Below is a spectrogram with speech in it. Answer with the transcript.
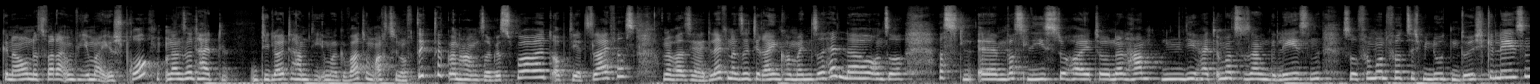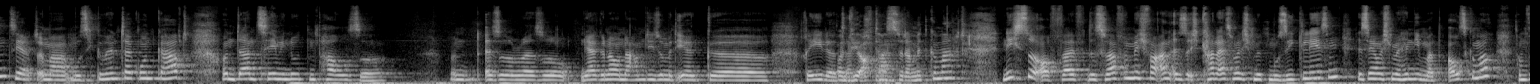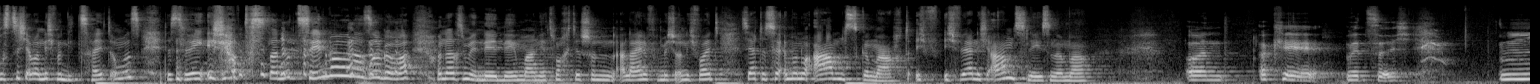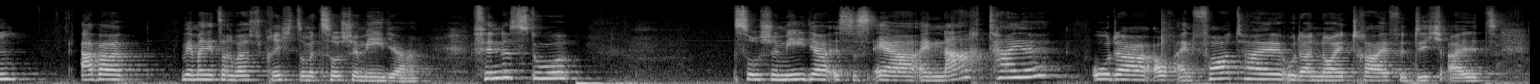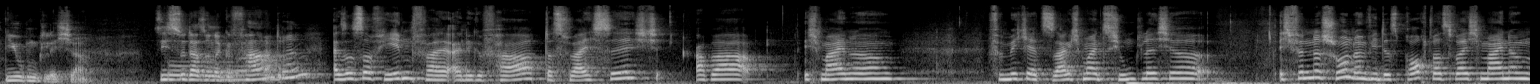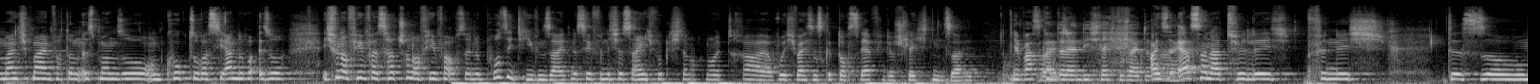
Genau, und das war dann irgendwie immer ihr Spruch. Und dann sind halt, die Leute haben die immer gewartet um 18 Uhr auf TikTok und haben so gescrollt, ob die jetzt live ist. Und dann war sie halt live und dann sind die reingekommen und meinten so, hello und so, was, ähm, was liest du heute? Und dann haben die halt immer zusammen gelesen, so 45 Minuten durchgelesen. Sie hat immer Musik im Hintergrund gehabt und dann 10 Minuten Pause. Und also oder so, ja genau, und da haben die so mit ihr geredet. und wie oft mal. hast du da mitgemacht? Nicht so oft, weil das war für mich vor allem, also ich kann erstmal nicht mit Musik lesen, deswegen habe ich mein Handy mal ausgemacht, dann wusste ich aber nicht, wann die Zeit um ist, deswegen, ich habe das dann nur zehnmal oder so gemacht und dachte mir, nee, nee, Mann, jetzt macht ihr schon alleine für mich und ich wollte, sie hat das ja immer nur abends gemacht, ich, ich werde nicht abends lesen immer. Und okay, witzig. Mm, aber wenn man jetzt darüber spricht, so mit Social Media, findest du, Social Media ist es eher ein Nachteil oder auch ein Vorteil oder neutral für dich als Jugendliche? Siehst du da so eine Gefahr drin? Also es ist auf jeden Fall eine Gefahr, das weiß ich. Aber ich meine, für mich jetzt, sage ich mal, als Jugendliche, ich finde schon irgendwie, das braucht was, weil ich meine, manchmal einfach dann ist man so und guckt so, was die andere. Also, ich finde auf jeden Fall, es hat schon auf jeden Fall auch seine positiven Seiten. Deswegen finde ich es eigentlich wirklich dann auch neutral. Obwohl ich weiß, es gibt auch sehr viele schlechte Seiten. Ja, was könnte denn die schlechte Seite Also, sein? erstmal natürlich finde ich das so,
